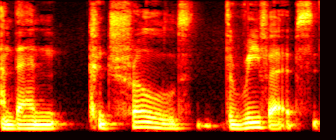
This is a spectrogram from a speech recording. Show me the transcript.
and then controlled the reverbs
